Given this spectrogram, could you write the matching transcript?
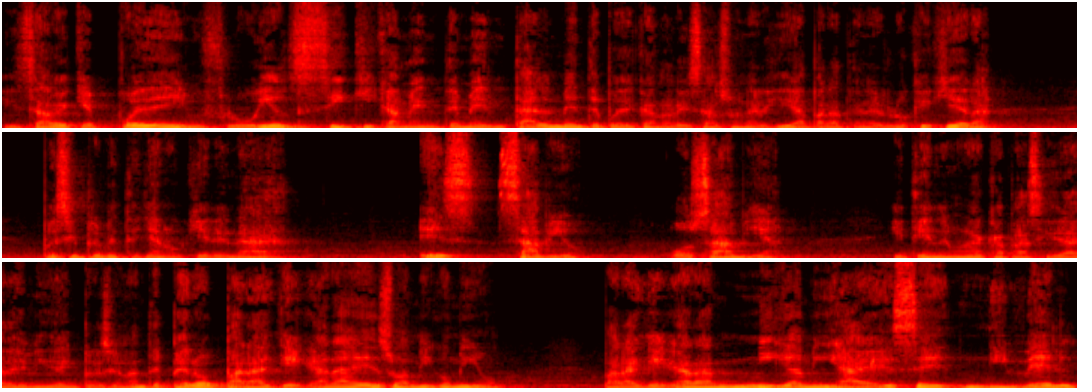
y sabe que puede influir psíquicamente, mentalmente puede canalizar su energía para tener lo que quiera, pues simplemente ya no quiere nada. Es sabio o sabia y tiene una capacidad de vida impresionante. Pero para llegar a eso, amigo mío, para llegar, amiga mía, a ese nivel,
